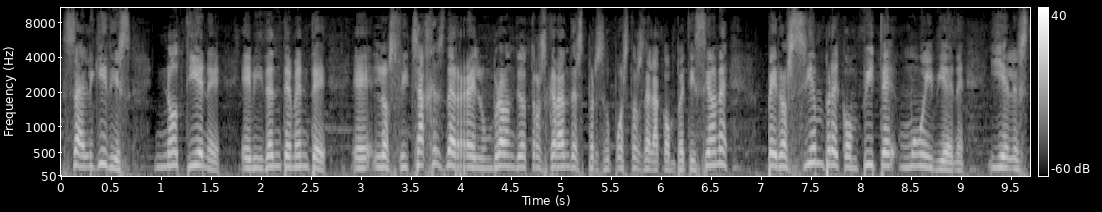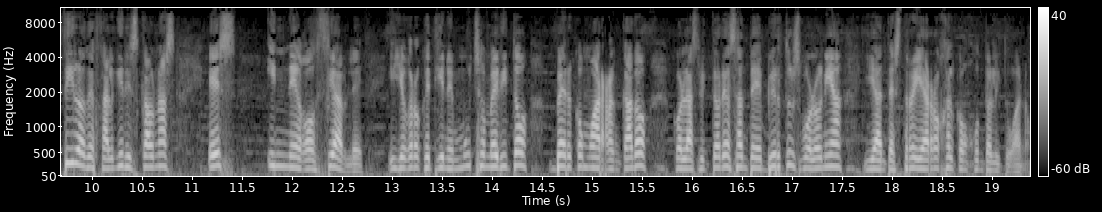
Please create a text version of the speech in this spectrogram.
Salguiris no tiene, evidentemente, eh, los fichajes de relumbrón de otros grandes presupuestos de la competición, pero siempre compite muy bien. Y el estilo de Zalgiris Kaunas es innegociable y yo creo que tiene mucho mérito ver cómo ha arrancado con las victorias ante Virtus Bolonia y ante Estrella Roja el conjunto lituano.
